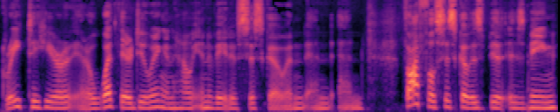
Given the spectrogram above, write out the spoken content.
Great to hear you know, what they're doing and how innovative Cisco and and and thoughtful Cisco is is being.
